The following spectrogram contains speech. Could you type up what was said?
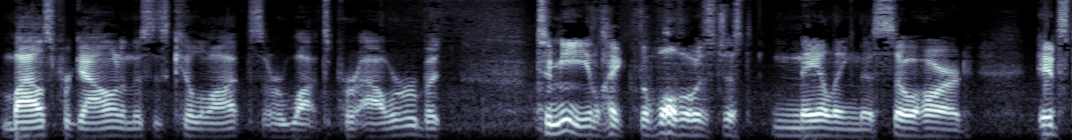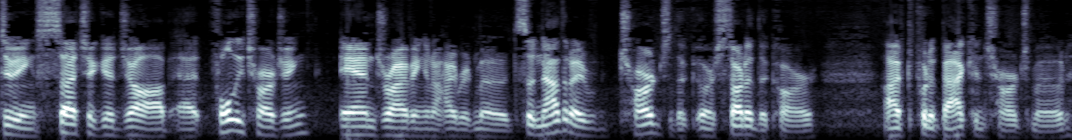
miles per gallon, and this is kilowatts or watts per hour. But to me, like the Volvo is just nailing this so hard. It's doing such a good job at fully charging and driving in a hybrid mode. So now that I've charged the or started the car, I have to put it back in charge mode.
